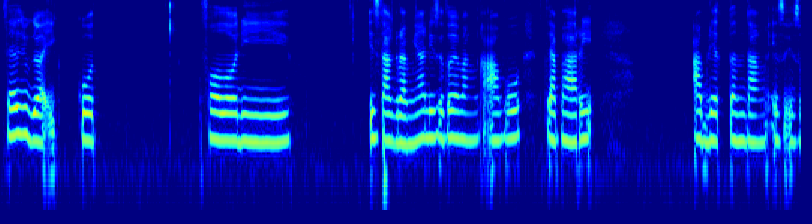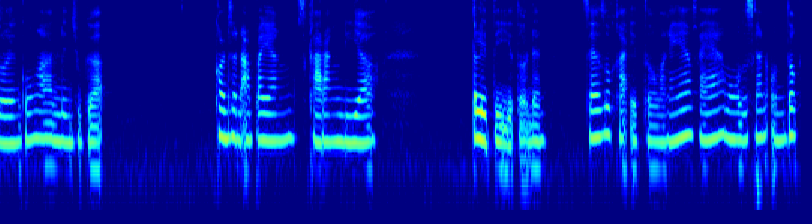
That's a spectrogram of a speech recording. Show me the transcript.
saya juga ikut follow di Instagramnya di situ emang Kak Afu setiap hari update tentang isu-isu lingkungan dan juga concern apa yang sekarang dia teliti gitu. Dan saya suka itu. Makanya saya memutuskan untuk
